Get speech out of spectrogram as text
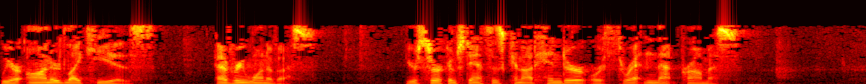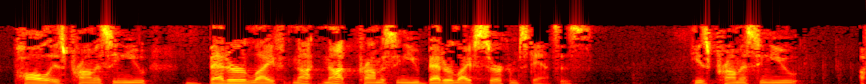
We are honored like He is, every one of us. Your circumstances cannot hinder or threaten that promise. Paul is promising you better life, not, not promising you better life circumstances. He is promising you a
